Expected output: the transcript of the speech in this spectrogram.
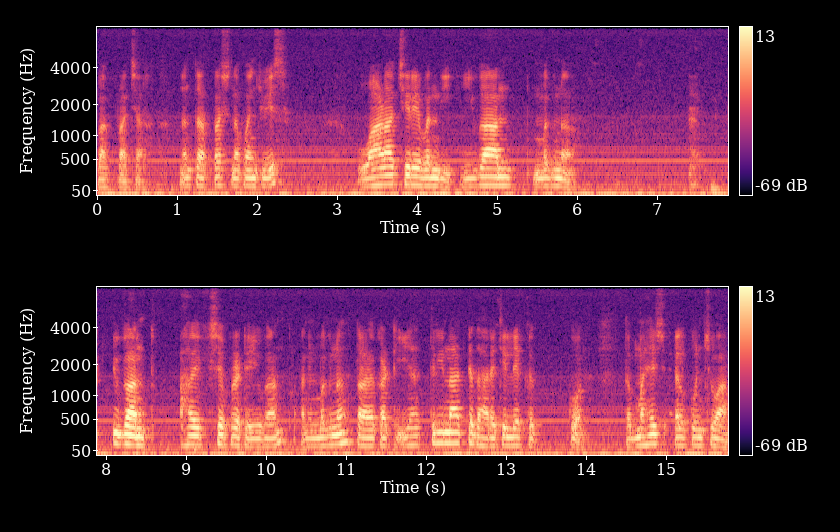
वाक्प्रचार. नंतर प्रश्न पंचवीस. वाडा चिरेबंदी युगांत मग्न युगांत हा एक सेपरेट आहे युगांत आणि मग्न तळकाठी. या त्रिनाट्य लेखक कोण? तर महेश एलकुंचवार.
